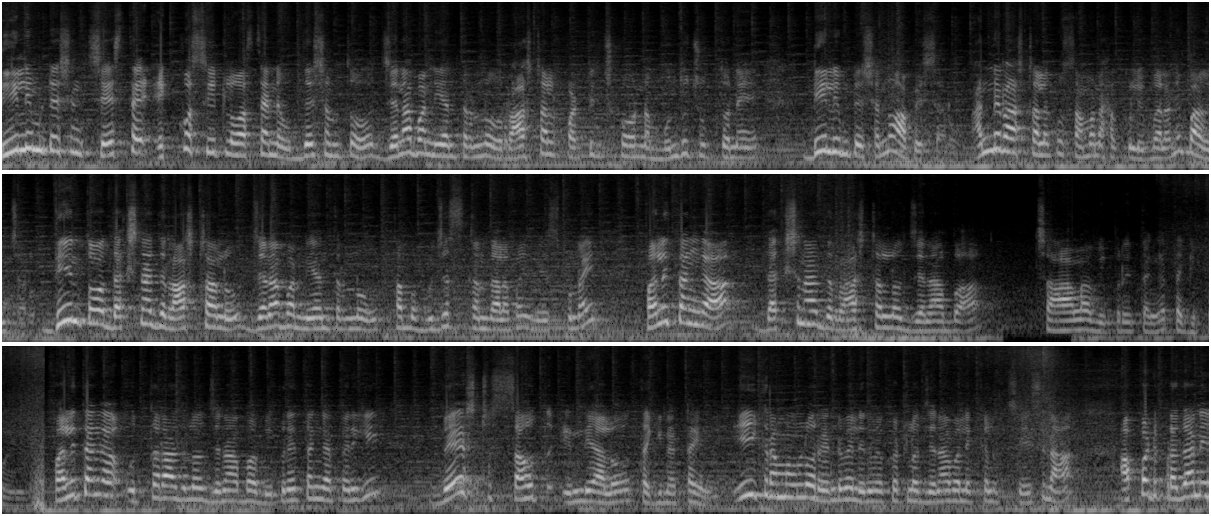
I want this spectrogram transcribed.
డీలిమిటేషన్ చేస్తే ఎక్కువ సీట్లు వస్తాయనే ఉద్దేశంతో జనాభా నియంత్రణను రాష్ట్రాలు పట్టించుకోన్న ముందు చూపుతోనే డీలిమిటేషన్ను ఆపేశారు. అన్ని రాష్ట్రాలకు సమాన హక్కులు ఇవ్వాలని భావించారు. దీంతో దక్షిణాది రాష్ట్రాలు జనాభా నియంత్రణను తమ భుజస్కంధాలపై వేసుకున్నాయి. ఫలితంగా దక్షిణాది రాష్ట్రాల్లో జనాభా చాలా విపరీతంగా తగ్గిపోయింది. ఫలితంగా ఉత్తరాదిలో జనాభా విపరీతంగా పెరిగి వెస్ట్ సౌత్ ఇండియాలో తగ్గినట్టయింది. ఈ క్రమంలో రెండు వేల ఇరవై ఒకటిలో జనాభా లెక్కలు చేసిన అప్పటి ప్రధాని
